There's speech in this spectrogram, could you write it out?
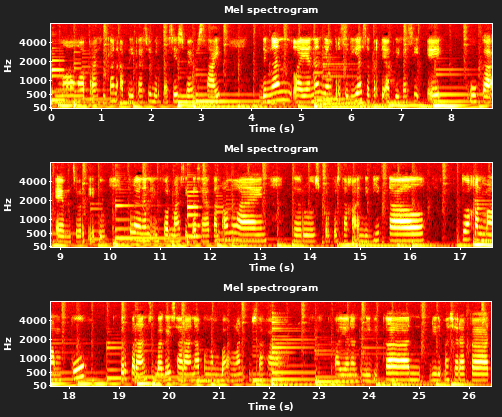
mengoperasikan aplikasi berbasis website dengan layanan yang tersedia seperti aplikasi EUKM seperti itu. Itu layanan informasi kesehatan online, terus perpustakaan digital. Itu akan mampu berperan sebagai sarana pengembangan usaha layanan pendidikan di masyarakat,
